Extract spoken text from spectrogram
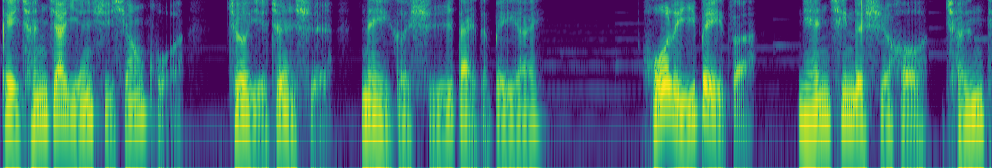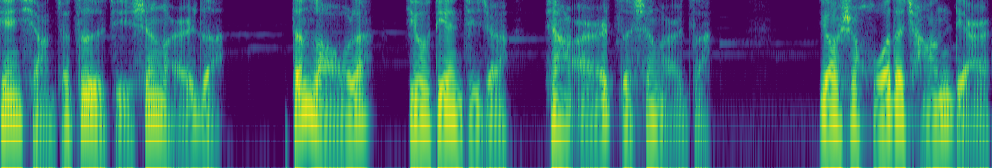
给陈家延续香火。这也正是那个时代的悲哀。活了一辈子，年轻的时候成天想着自己生儿子。等老了，又惦记着让儿子生儿子；要是活得长点儿，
